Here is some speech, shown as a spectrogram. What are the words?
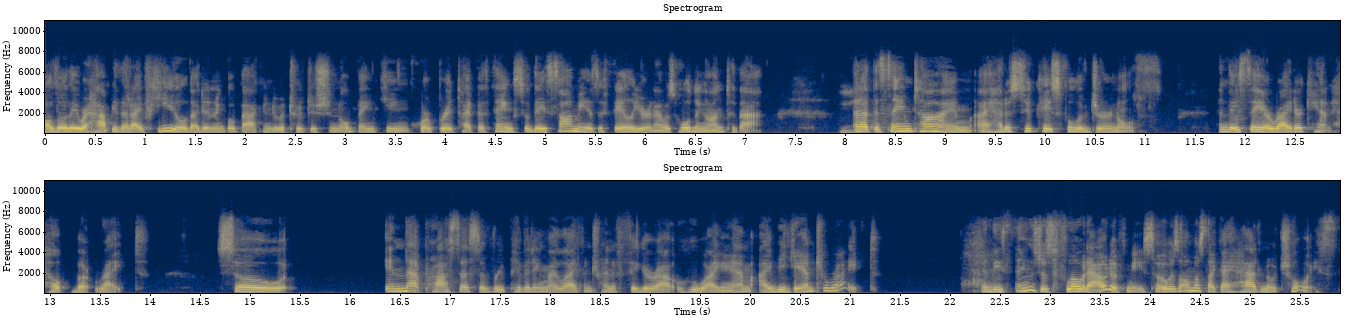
although they were happy that I've healed, I didn't go back into a traditional banking corporate type of thing. So they saw me as a failure, and I was holding on to that. Mm. And at the same time, I had a suitcase full of journals. And they say a writer can't help but write. So in that process of repivoting my life and trying to figure out who I am, I began to write. And these things just flowed out of me. So it was almost like I had no choice.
